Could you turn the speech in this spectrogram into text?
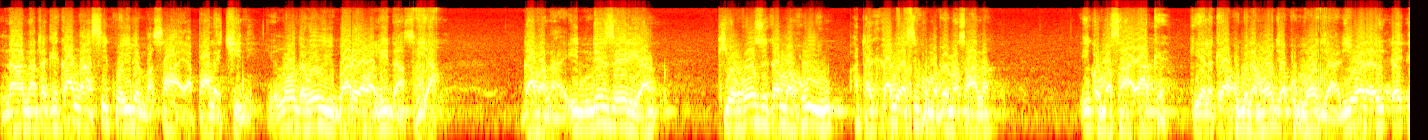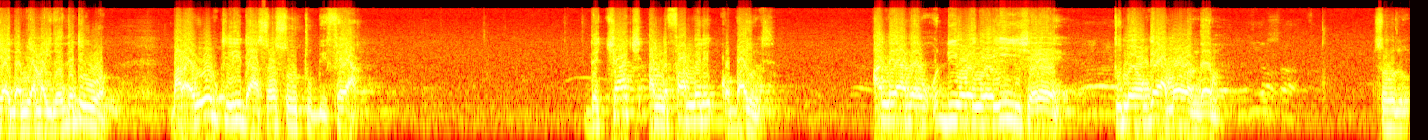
na anatakikana asikwe ile masaa ya pale chini. You know the way we bury our leaders here. Governor in this area kiongozi kama huyu atakikani asikwe mapema sana. Iko masaa yake kielekea kumi na moja kumi moja. Liwale yaidamia maithetheti huo but i want leaders also to be fair. The church and the family combined. And they are the ndio wenye hii sherehe. Tumeongea more on them so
